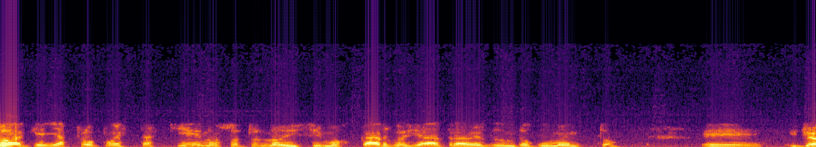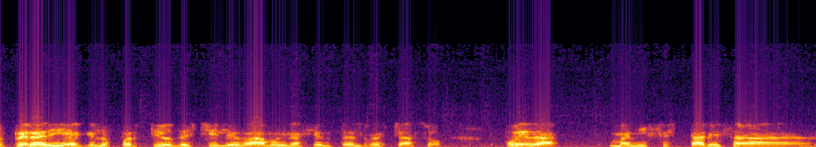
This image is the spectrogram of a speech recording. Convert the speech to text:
Todas aquellas propuestas que nosotros nos hicimos cargo ya a través de un documento, eh, yo esperaría que los partidos de Chile Vamos y la gente del rechazo pueda manifestar esa,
